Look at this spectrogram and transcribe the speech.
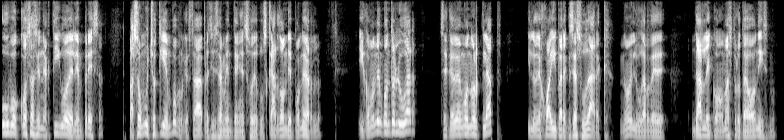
hubo cosas en activo de la empresa, pasó mucho tiempo porque estaba precisamente en eso de buscar dónde ponerlo, y como no encontró lugar, se quedó en Honor Club y lo dejó ahí para que sea su Dark, ¿no? En lugar de darle como más protagonismo.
